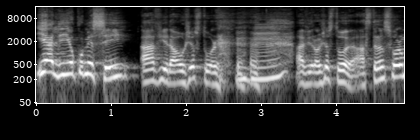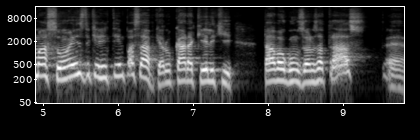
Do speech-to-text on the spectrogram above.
E ali eu comecei a virar o gestor, Uhum. a virar o gestor, as transformações do que a gente tem que passar, porque era o cara aquele que estava alguns anos atrás, é,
